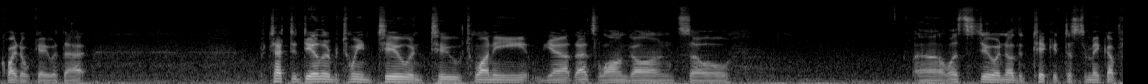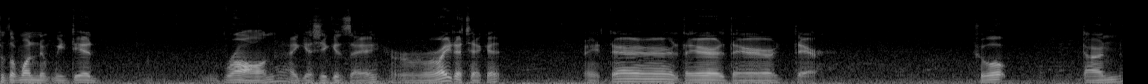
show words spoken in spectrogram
quite okay with that. Protected dealer between 2 and 220. Yeah, that's long gone. So uh, let's do another ticket just to make up for the one that we did wrong, I guess you could say. Write a ticket. Right there, there, there, there. Cool. Done.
